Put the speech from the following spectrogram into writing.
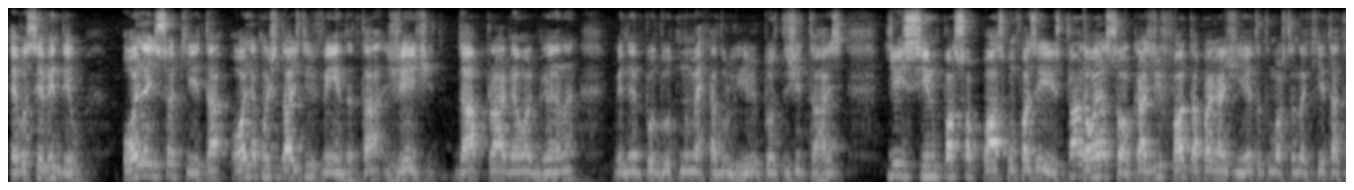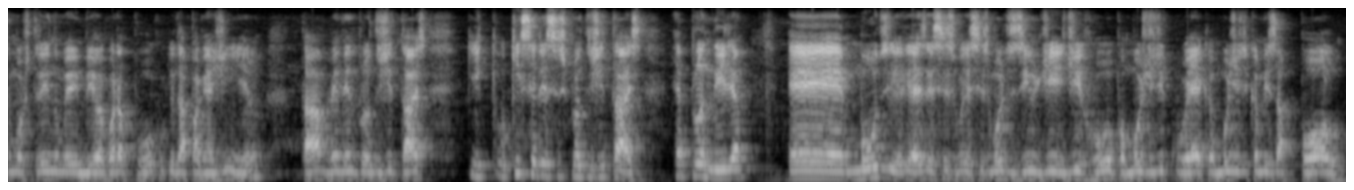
É você vendeu olha isso aqui, tá? Olha a quantidade de venda, tá? Gente, dá para ganhar uma grana vendendo produto no Mercado Livre, produtos digitais. E ensino passo a passo como fazer isso, tá? Então olha só, cara, de fato dá para ganhar dinheiro, tô te mostrando aqui, tá? Te mostrei no meu e-mail agora há pouco que dá para ganhar dinheiro, tá? Vendendo produtos digitais. E o que seriam esses produtos digitais? É planilha, é molde, é, esses, esses moldezinhos de, de roupa, molde de cueca, molde de camisa polo,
